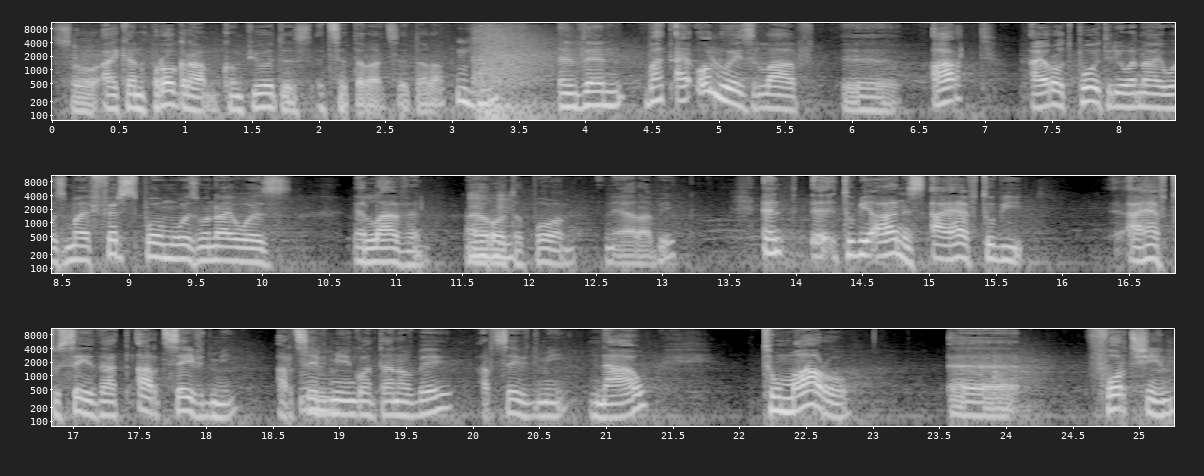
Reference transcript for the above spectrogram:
So I can program computers, etc., etc. Mm-hmm. And then, but I always loved uh, art. I wrote poetry when I was, my first poem was when I was 11. Mm-hmm. I wrote a poem in Arabic. And uh, to be honest, I have to be, I have to say that art saved me. Art saved mm-hmm. me in Guantanamo Bay. Art saved me now. Tomorrow, uh, fortune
